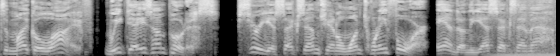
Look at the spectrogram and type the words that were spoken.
to Michael live weekdays on POTUS, Sirius XM channel 124, and on the SXM app.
